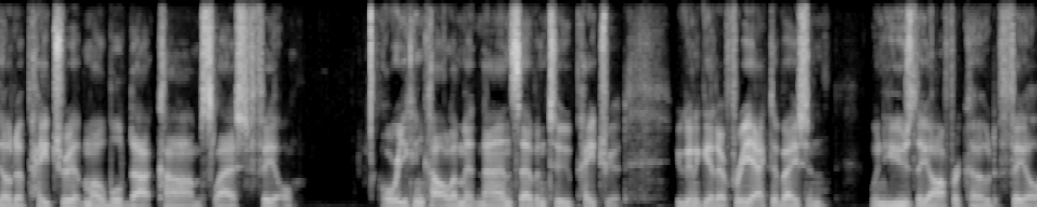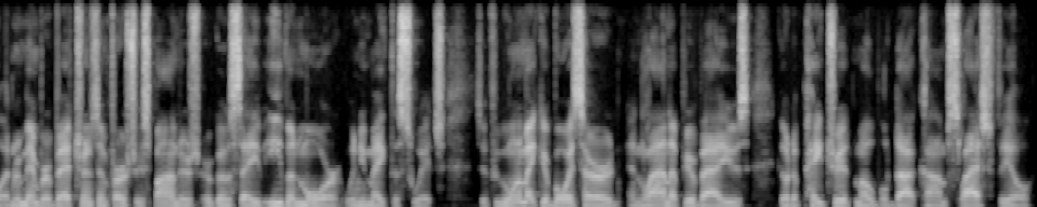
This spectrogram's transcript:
go to patriotmobile.com slash Phil, or you can call them at 972 Patriot. You're going to get a free activation when you use the offer code Phil. And remember, veterans and first responders are going to save even more when you make the switch. So if you want to make your voice heard and line up your values, go to patriotmobile.com slash Phil.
